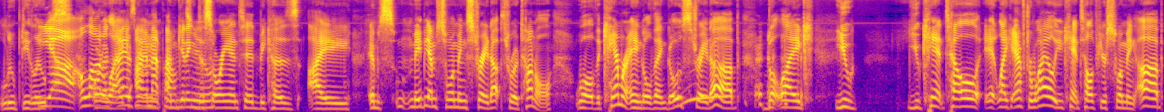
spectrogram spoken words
loop de loops. Yeah, a lot or of- I like was having I'm, that problem I'm getting too. disoriented because I am maybe I'm swimming straight up through a tunnel. Well, the camera angle then goes straight up, but like you you can't tell it like after a while you can't tell if you're swimming up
